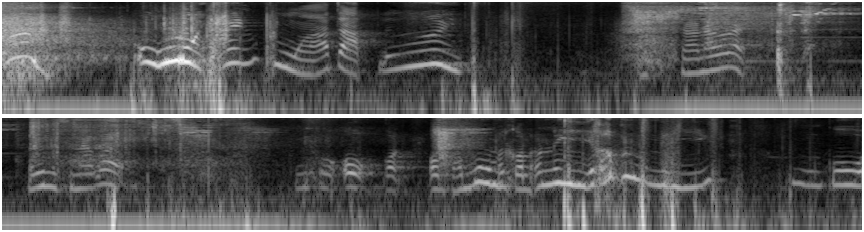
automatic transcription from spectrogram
เฮ้ยโอ้ยแม่งหัวจัดเลยชนะก็ได้เฮ้ยชนะก็ได้นี่ขอออกก่อนออกจากมุมไปก่อนแล้วหนีครับหนีกลัว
